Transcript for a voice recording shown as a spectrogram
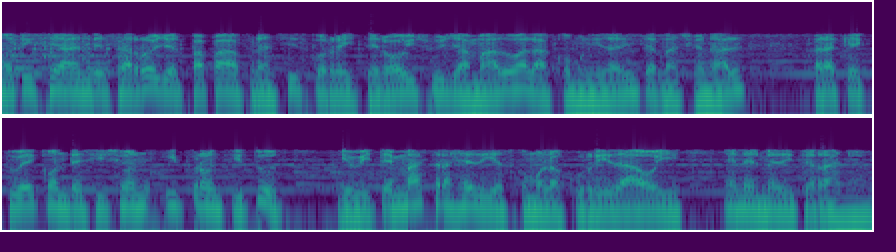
Noticia en desarrollo, el Papa Francisco reiteró hoy su llamado a la comunidad internacional para que actúe con decisión y prontitud y evite más tragedias como la ocurrida hoy en el Mediterráneo.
